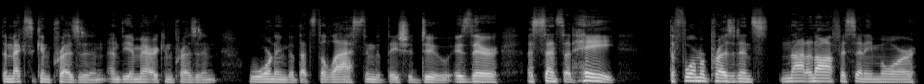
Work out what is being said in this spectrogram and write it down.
the Mexican president and the American president warning that that's the last thing that they should do? Is there a sense that, hey, the former president's not in office anymore?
